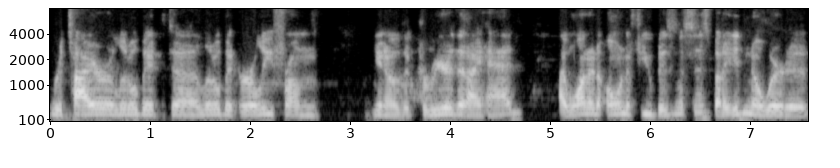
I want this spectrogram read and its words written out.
retire a little bit, uh, a little bit early from, you know, the career that I had, I wanted to own a few businesses, but I didn't know where to,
